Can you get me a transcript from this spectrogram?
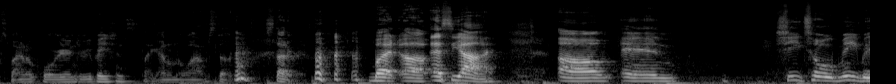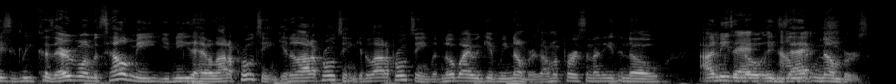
spinal cord injury patients. Like I don't know why I'm stuttering, stuttering. but uh, SCI, um, and she told me basically because everyone was telling me you need to have a lot of protein, get a lot of protein, get a lot of protein, but nobody would give me numbers. I'm a person I need to know. I need to know exact numbers.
